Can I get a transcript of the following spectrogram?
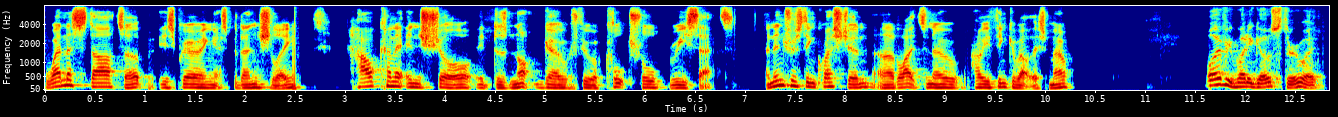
when a startup is growing exponentially, how can it ensure it does not go through a cultural reset? An interesting question, and I'd like to know how you think about this, Mo. Well, everybody goes through it.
